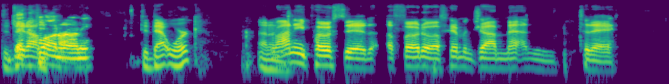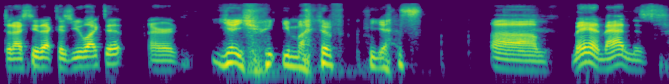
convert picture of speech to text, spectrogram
Did Get that, Come on, Ronnie. did that work? I don't know. Ronnie posted a photo of him and John Madden today. Did I see that because you liked it? Or Yeah, you, you might have. Yes. um man, Madden is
